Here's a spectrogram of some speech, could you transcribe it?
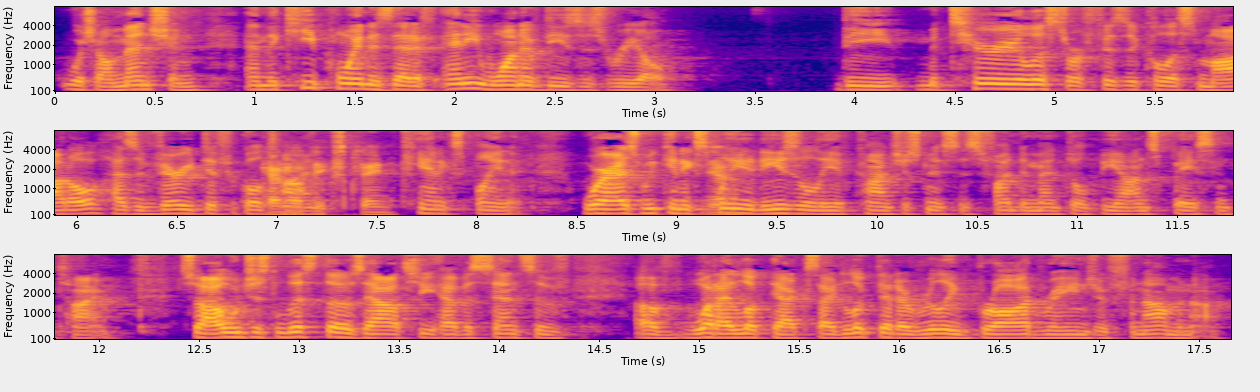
which I'll mention. And the key point is that if any one of these is real, the materialist or physicalist model has a very difficult Cannot time. Explain. Can't explain it. Whereas we can explain yeah. it easily if consciousness is fundamental beyond space and time. So I would just list those out so you have a sense of, of what I looked at, because I looked at a really broad range of phenomena.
